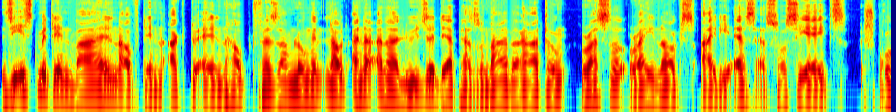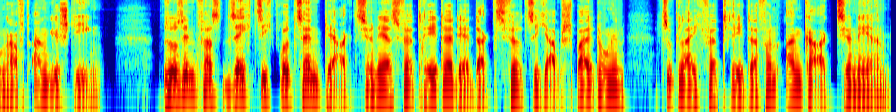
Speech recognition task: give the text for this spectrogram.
Sie ist mit den Wahlen auf den aktuellen Hauptversammlungen laut einer Analyse der Personalberatung Russell Reynolds IDS Associates sprunghaft angestiegen. So sind fast 60 Prozent der Aktionärsvertreter der DAX 40 Abspaltungen zugleich Vertreter von Ankeraktionären.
